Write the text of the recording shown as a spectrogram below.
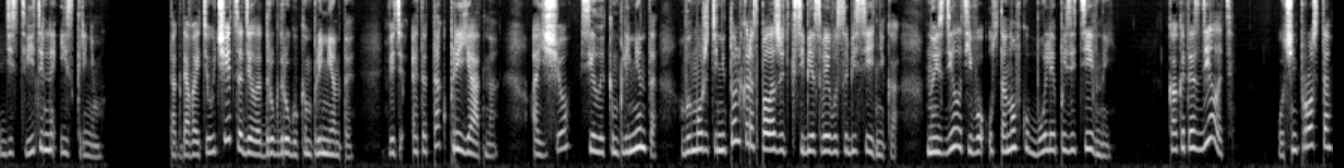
действительно искренним. Так давайте учиться делать друг другу комплименты, ведь это так приятно. А еще силой комплимента вы можете не только расположить к себе своего собеседника, но и сделать его установку более позитивной. Как это сделать? Очень просто.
